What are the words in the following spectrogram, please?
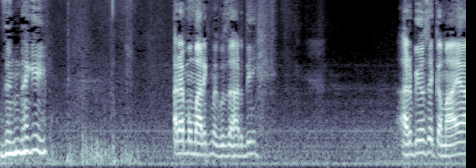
ज़िंदगी। अरब ममालिक में गुजार दी। अरबियों से कमाया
